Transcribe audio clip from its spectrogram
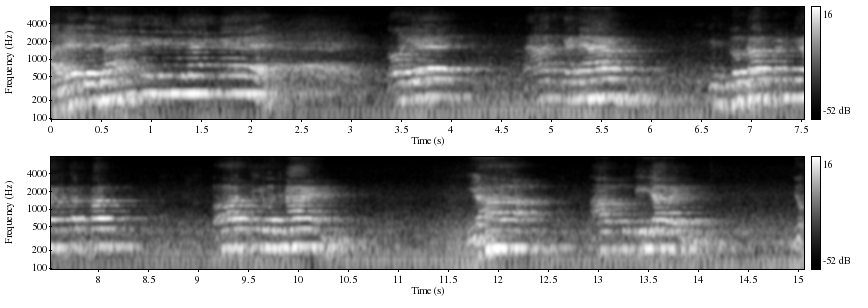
अरे ले जाएँगे कि नहीं ले जाएँगे तो ये मैं आज कहने आया हूँ, इस लोकार्पण के अवसर पर बहुत सी योजनाएँ यहाँ आपको दी जा रही जो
